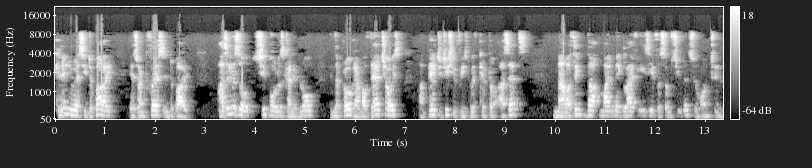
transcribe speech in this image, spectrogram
Canadian University Dubai is ranked first in Dubai. As a result, SHIB holders can enroll in the program of their choice and pay tuition fees with crypto assets. Now, I think that might make life easier for some students who want to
